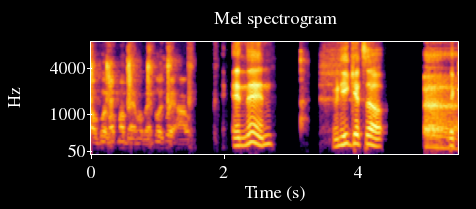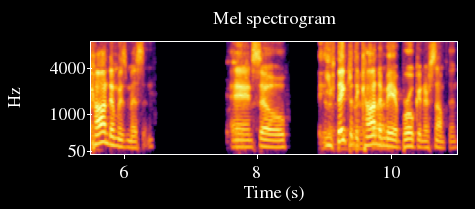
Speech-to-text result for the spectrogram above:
oh, go my bad, my bad. Go ahead, go ahead, And then when he gets up, the Uh, condom is missing. And so you think that the condom may have broken or something.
